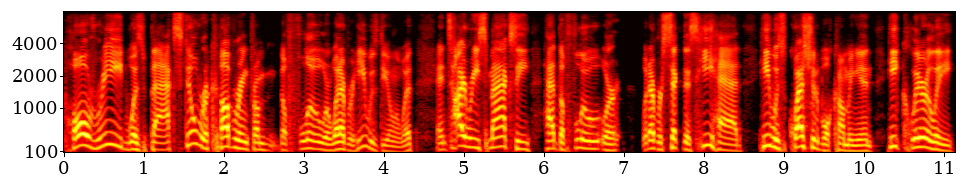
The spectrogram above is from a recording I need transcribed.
Paul Reed was back, still recovering from the flu or whatever he was dealing with. And Tyrese Maxey had the flu or whatever sickness he had. He was questionable coming in. He clearly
